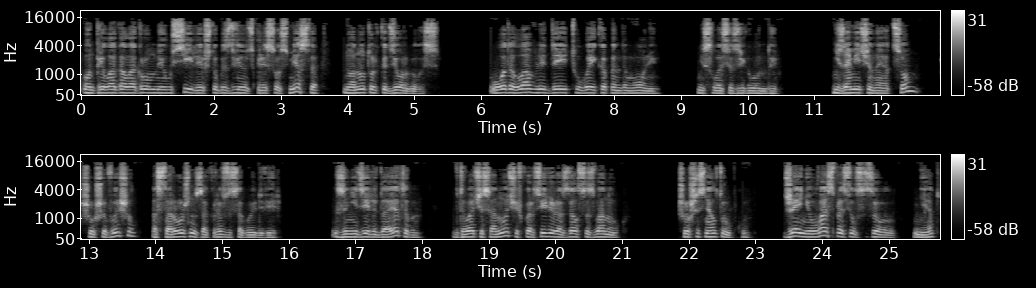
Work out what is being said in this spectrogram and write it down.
Он прилагал огромные усилия, чтобы сдвинуть колесо с места, но оно только дергалось. «What a lovely day to wake up in the morning», — неслось из Ригонды. Незамеченный отцом, Шуша вышел, осторожно закрыв за собой дверь. За неделю до этого в два часа ночи в квартире раздался звонок. Шуша снял трубку. «Джейни у вас?» – спросил социолог. «Нет».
